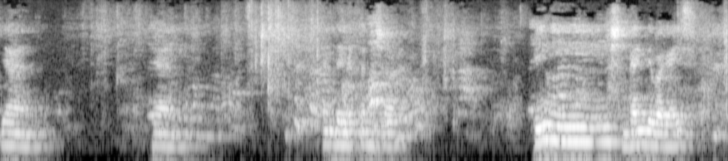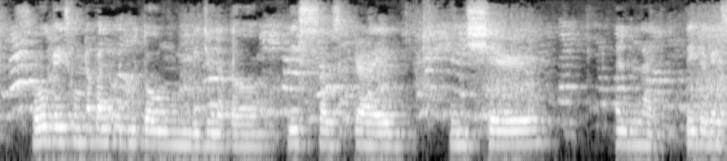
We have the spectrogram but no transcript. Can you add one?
Yan. Yan. Then ito na siya. Finish! Guys? So guys, kung napanood tong video na to, please subscribe and share and like. Thank you guys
